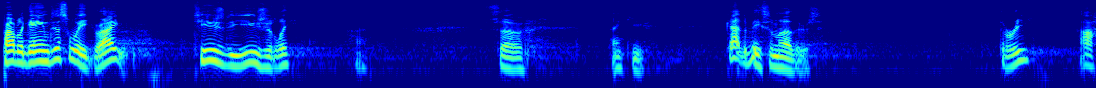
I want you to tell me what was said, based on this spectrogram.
Probably games this week, right? Tuesday, usually. So, thank you. Got to be some others. Three? Ah.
